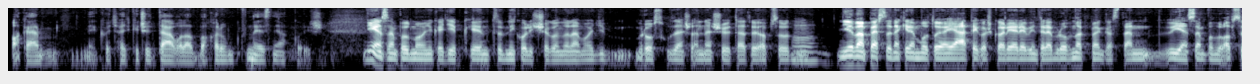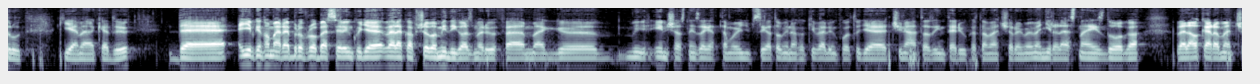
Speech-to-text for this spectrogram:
akár még hogyha egy kicsit távolabb akarunk nézni, akkor is. Ilyen szempontból mondjuk egyébként Nikol is se gondolom, hogy rossz húzás lenne, sőt, tehát ő abszolút... Hmm. Nyilván persze neki nem volt olyan játékos karrierje, mint Rebrovnak, meg aztán ilyen szempontból abszolút kiemelkedő, de egyébként, ha már Ebrovról beszélünk, ugye vele kapcsolatban mindig az merül fel, meg én is azt nézegettem, hogy Szél Tominak, aki velünk volt, ugye csinálta az interjúkat a meccsre, hogy mennyire lesz nehéz dolga vele, akár a meccs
